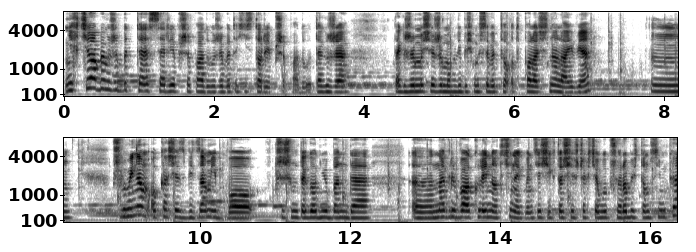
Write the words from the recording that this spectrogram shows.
nie chciałabym, żeby te serie przepadły, żeby te historie przepadły, także, także myślę, że moglibyśmy sobie to odpalać na live'ie. Mm, przypominam o kasie z widzami, bo w przyszłym tygodniu będę e, nagrywała kolejny odcinek, więc jeśli ktoś jeszcze chciałby przerobić tą simkę,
